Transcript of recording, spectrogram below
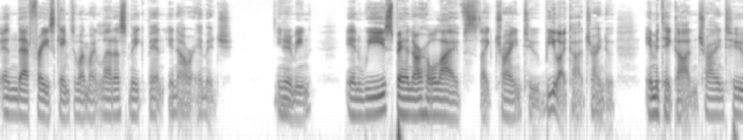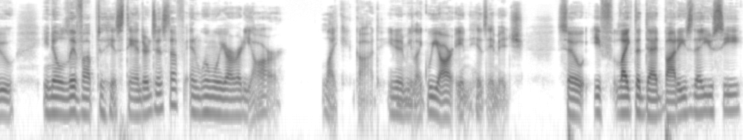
and that phrase came to my mind, let us make man in our image. You know what I mean? And we spend our whole lives like trying to be like God, trying to imitate God and trying to, you know, live up to his standards and stuff. And when we already are like God, you know what I mean? Mhm. Like we are in his image. So if like the dead bodies that you see,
